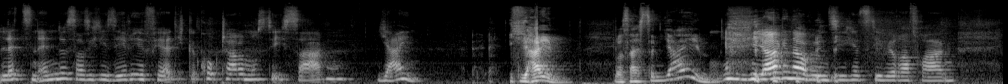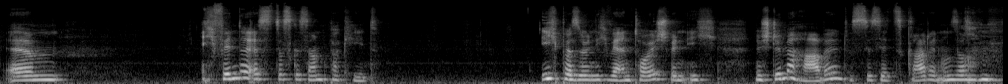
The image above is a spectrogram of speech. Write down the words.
Letzten Endes, als ich die Serie fertig geguckt habe, musste ich sagen, jein. Jein. Was heißt denn Jein? ja, genau, würden sich jetzt die Hörer fragen. Ähm, ich finde es das Gesamtpaket. Ich persönlich wäre enttäuscht, wenn ich eine Stimme habe. Das ist jetzt gerade in, unserem,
